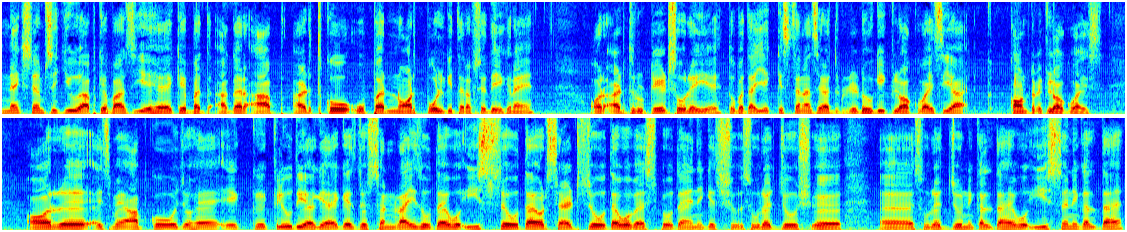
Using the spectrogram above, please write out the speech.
नेक्स्ट एम आपके पास ये है कि बद अगर आप अर्थ को ऊपर नॉर्थ पोल की तरफ़ से देख रहे हैं और अर्थ रोटेट्स हो रही है तो बताइए किस तरह से अर्थ रोटेट होगी क्लॉकवाइज या काउंटर क्लॉकवाइज और इसमें आपको जो है एक क्ल्यू दिया गया है कि जो सनराइज़ होता है वो ईस्ट से होता है और सेट्स जो होता है वो वेस्ट पे होता है, यानी कि सूरज जो सूरज जो निकलता है वो ईस्ट से निकलता है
